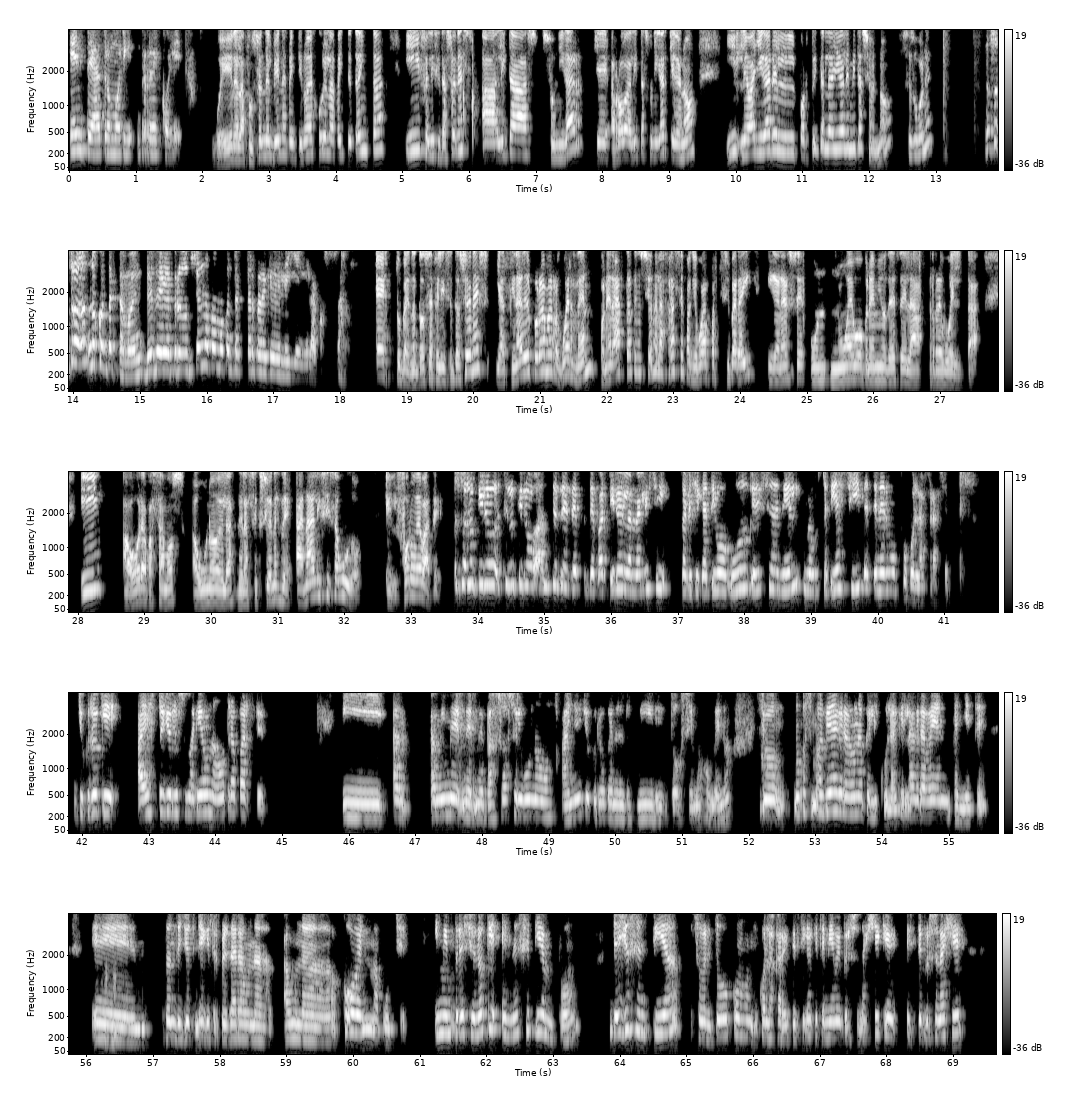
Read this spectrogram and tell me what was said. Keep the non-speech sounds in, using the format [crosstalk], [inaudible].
en Teatro Mori Recoleta. Bueno, la función del viernes 29 de julio a las 20.30 y felicitaciones a Alita Zunigar, que arroba Alita Zunigar, que ganó y le va a llegar el, por Twitter le va a llegar la invitación, ¿no? ¿Se supone? Nosotros nos contactamos, desde producción nos vamos a contactar para que le llegue la cosa. Estupendo, entonces felicitaciones y al final del programa recuerden poner harta atención a la frase para que puedan participar ahí y ganarse un nuevo premio desde la revuelta. Y ahora pasamos a una de las, de las secciones de análisis agudo, el foro debate. Solo quiero, solo quiero antes de, partir el análisis calificativo agudo que dice Daniel, me gustaría sí detenerme un poco en la frase. Yo creo que a esto yo le sumaría una otra parte. Y mí me, me, pasó hace algunos años, yo creo que en el 2012 más o menos, yo nunca se me olvida de grabar una película que la grabé en Cañete, eh, donde yo tenía que interpretar a una, a una joven mapuche. Y me impresionó que en ese tiempo ya yo sentía, sobre todo con, con las características que tenía mi personaje, que este personaje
